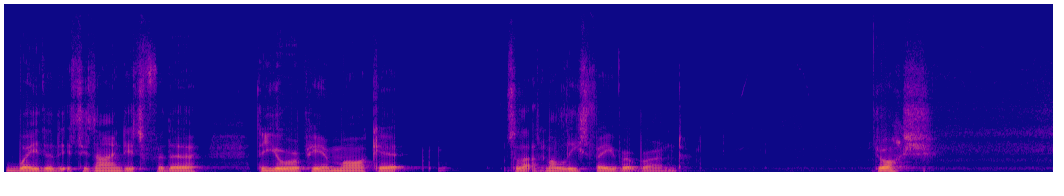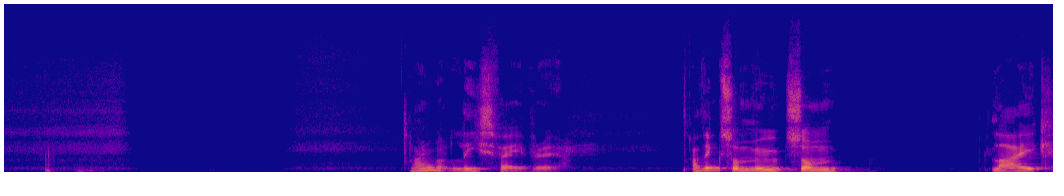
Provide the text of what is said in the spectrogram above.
way that it's designed is for the the European market. So that's my least favorite brand. Josh, I haven't got least favorite. I think some move, some like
